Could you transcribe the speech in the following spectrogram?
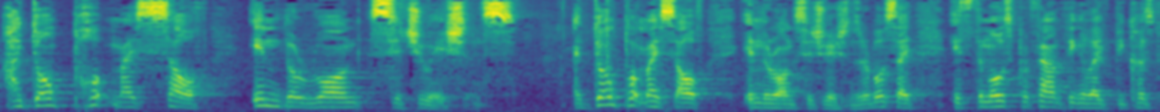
I don't put myself in the wrong situations. I don't put myself in the wrong situations. I both say it's the most profound thing in life because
